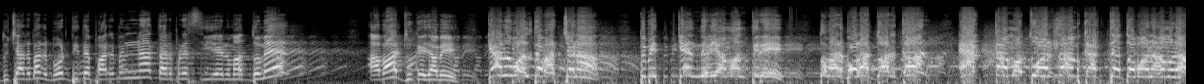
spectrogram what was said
দু চারবার ভোট দিতে পারবেন না, তারপরে সি এর মাধ্যমে আবার ঢুকে যাবে। কেন বলতে পারছে না? তুমি কেন্দ্রীয় মন্ত্রী, তোমার বলার দরকার? একটা মতুয়ার নাম কাটতে তোমার আমরা।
